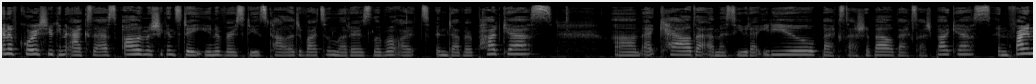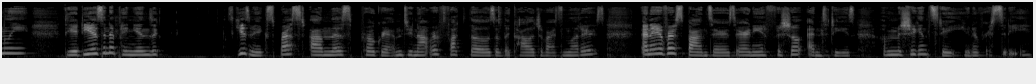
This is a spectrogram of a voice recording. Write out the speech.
And of course, you can access all of Michigan State University's College of Arts and Letters Liberal Arts Endeavor podcasts um, at cal.msu.edu backslash about backslash podcasts. And finally, the ideas and opinions excuse me, expressed on this program do not reflect those of the College of Arts and Letters, any of our sponsors, or any official entities of Michigan State University.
